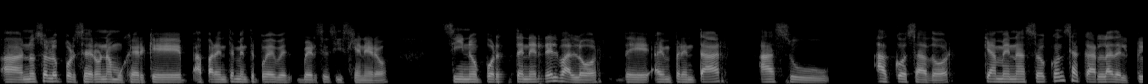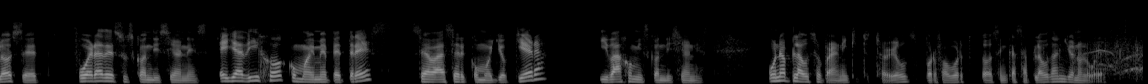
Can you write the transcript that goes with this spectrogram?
ah, no solo por ser una mujer que aparentemente puede ve- verse cisgénero, sino por tener el valor de enfrentar a su acosador que amenazó con sacarla del closet fuera de sus condiciones. Ella dijo, como MP3, se va a hacer como yo quiera y bajo mis condiciones. Un aplauso para Nikki Tutorials. Por favor, todos en casa aplaudan. Yo no lo voy a hacer.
